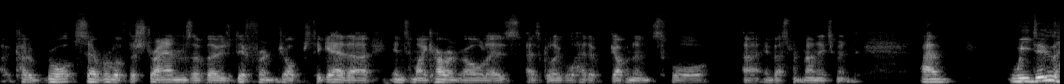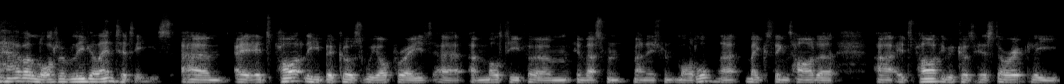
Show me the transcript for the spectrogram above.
I kind of brought several of the strands of those different jobs together into my current role as, as global head of governance for uh, investment management. Um, we do have a lot of legal entities. Um, it's partly because we operate a, a multi-firm investment management model that makes things harder. Uh, it's partly because historically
